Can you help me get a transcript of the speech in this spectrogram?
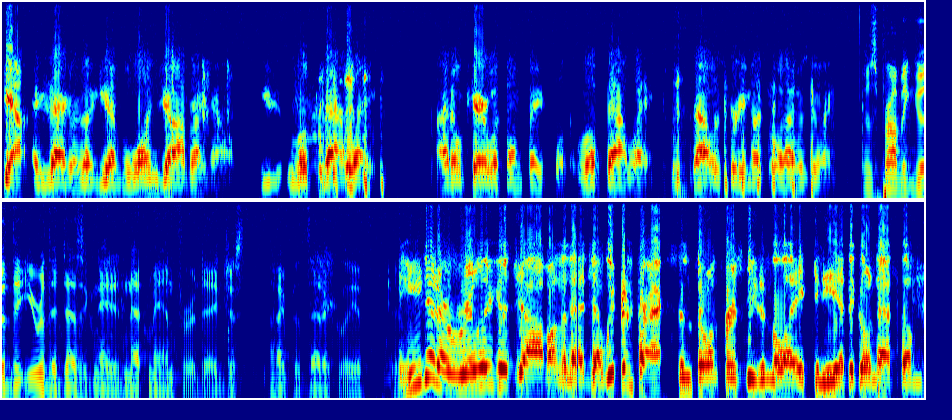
Yeah, exactly. Look, you have one job right now. You look that way. I don't care what's on Facebook. Look that way. That was pretty much what I was doing. It was probably good that you were the designated net man for a day, just hypothetically. If, if He did a really good job on the net job. We've been practicing throwing frisbees in the lake, and he had to go net them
